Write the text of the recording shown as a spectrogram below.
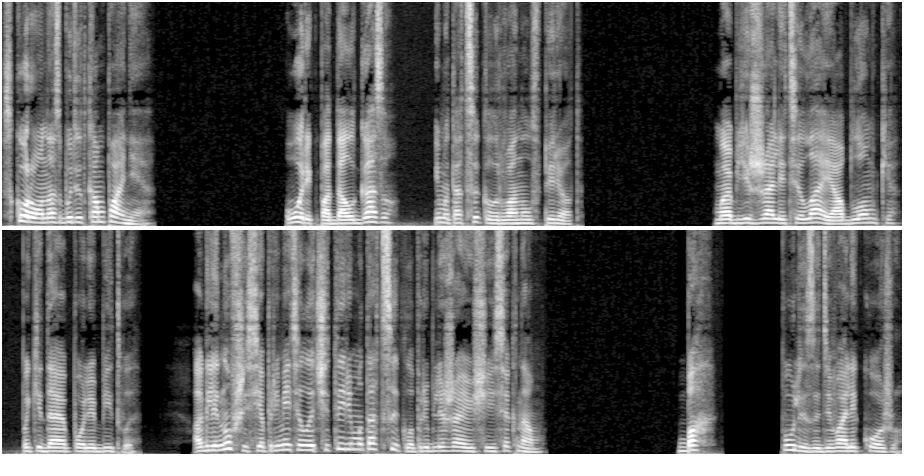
«Скоро у нас будет компания!» Орик подал газу, и мотоцикл рванул вперед. Мы объезжали тела и обломки, покидая поле битвы. Оглянувшись, я приметила четыре мотоцикла, приближающиеся к нам. Бах! Пули задевали кожу.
